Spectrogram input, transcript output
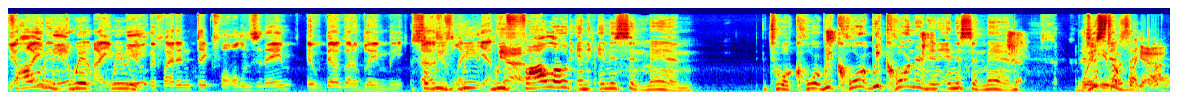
Yeah, I followed knew, it. Wait, I wait, knew wait. if I didn't take Fallen's name, it, they were gonna blame me. So So, we just like, we, yeah. we Yeah. followed an innocent man to a court. We cor- we cornered an innocent man. just to was like- Yeah.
